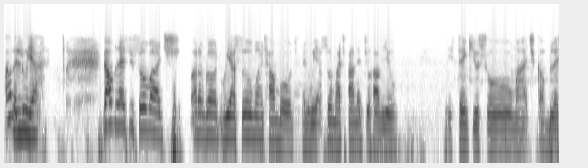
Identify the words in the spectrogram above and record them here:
Hallelujah. God bless you so much, Father of God. We are so much humbled and we are so much honored to have you. Thank you so much. God bless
